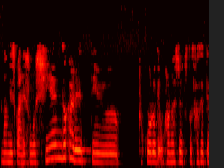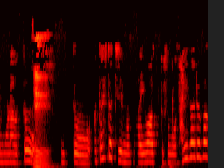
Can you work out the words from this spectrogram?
なんですかね、その支援疲れっていうところでお話をちょっとさせてもらうと、ええ。っと、私たちの場合は、そのタイガルバッ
